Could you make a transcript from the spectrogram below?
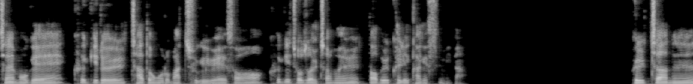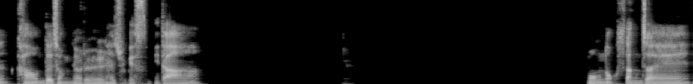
제목의 크기를 자동으로 맞추기 위해서 크기 조절점을 더블 클릭하겠습니다. 글자는 가운데 정렬을 해주겠습니다. 목록 상자의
